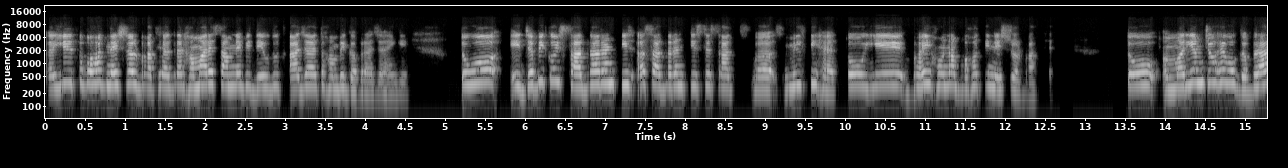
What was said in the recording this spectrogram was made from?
ये तो बहुत नेचुरल बात है। अगर हमारे सामने भी देवदूत आ जाए तो हम भी घबरा जाएँगे। तो वो जब भी कोई साधारण चीज़ असाधारण चीज़ से साथ मिलती है तो ये भय होना बहुत ही नेचुरल बात है। तो मरियम जो है वो घबरा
